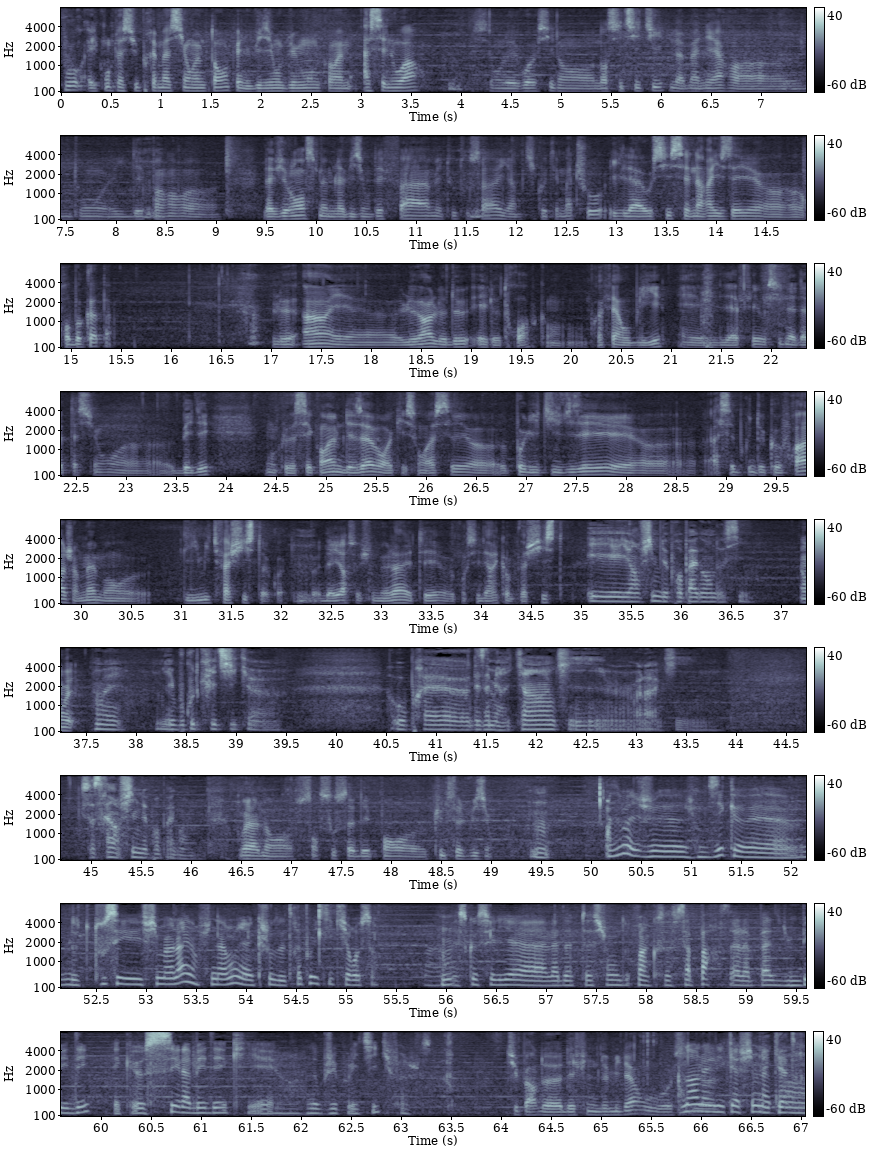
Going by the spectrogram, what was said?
pour et contre la suprématie en même temps, qui a une vision du monde quand même assez noire. On le voit aussi dans, dans Sin City, la manière euh, dont il dépeint la violence, même la vision des femmes et tout, tout ça. Il y a un petit côté macho. Il a aussi scénarisé Robocop. Le 1, et, euh, le 1, le 2 et le 3, qu'on préfère oublier. Et il a fait aussi une adaptation euh, BD. Donc euh, c'est quand même des œuvres qui sont assez euh, politisées, et, assez brutes de coffrage, même en limite fasciste. quoi. D'ailleurs, ce film-là a été euh, considéré comme fasciste. Et un film de propagande aussi. Oui. Oui, il y a eu beaucoup de critiques auprès des Américains qui, voilà, qui, ce serait un film de propagande. Voilà, dans le sens où ça dépend euh, qu'une seule vision. Mm. Ah non, je, je me disais que euh, de tous ces films-là, finalement, il y a quelque chose de très politique qui ressort. Euh, Mm. Est-ce que c'est lié à l'adaptation, enfin que ça, ça part à la base d'une BD et que c'est la BD qui est un objet politique? Enfin, je sais. Tu parles de- des films de Miller ou aussi, Non, les, les quatre films les quatre.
